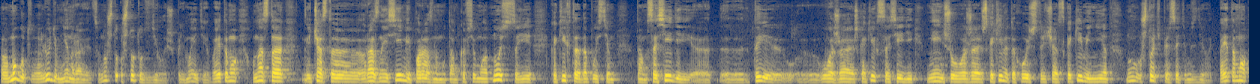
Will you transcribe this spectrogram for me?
э, могут людям не нравиться. Ну что, что тут сделаешь, понимаете? Поэтому у нас-то часто разные семьи по-разному там ко всему относятся. И каких-то, допустим, там соседей э, э, ты уважаешь, каких соседей меньше уважаешь, с какими ты хочешь встречаться, с какими нет. Ну, что теперь с этим сделать? Поэтому,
